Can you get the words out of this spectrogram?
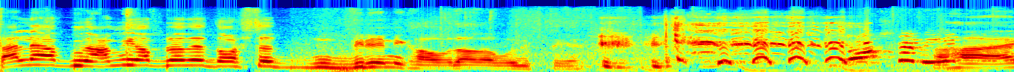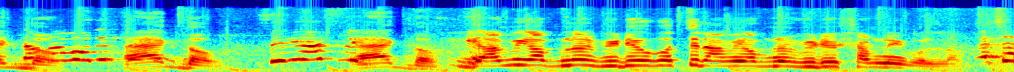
তাহলে আমি আপনাদের দশটা বিরিয়ানি খাব দাদা বৌদির থেকে। হ্যাঁ একদম একদম একদম। আমি আপনার ভিডিও করছেন আমি আপনার ভিডিওর সামনেই করলাম আচ্ছা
